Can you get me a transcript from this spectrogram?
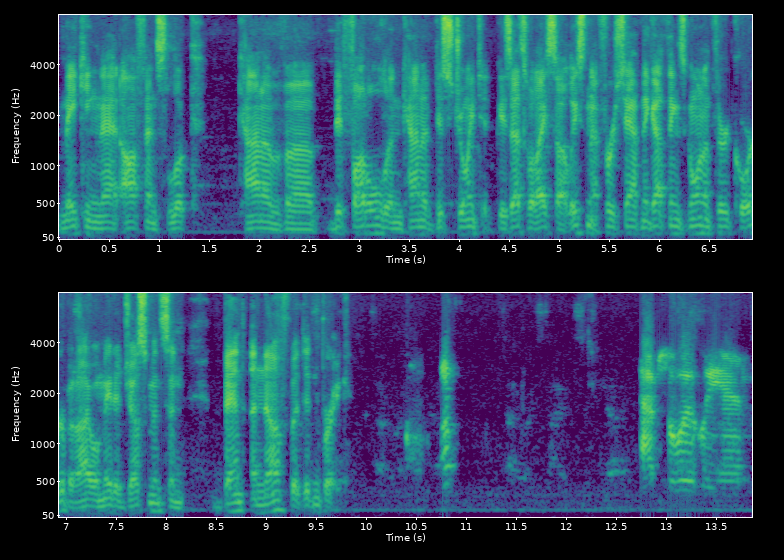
making that offense look kind of uh, befuddled and kind of disjointed because that's what I saw, at least in that first half. And they got things going in third quarter, but Iowa made adjustments and bent enough, but didn't break. Absolutely. And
